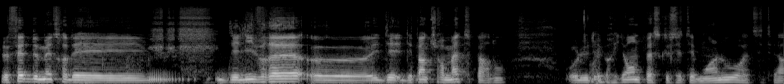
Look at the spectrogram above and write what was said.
Le fait de mettre des, des livrets, euh, des, des peintures mates, pardon, au lieu des brillantes parce que c'était moins lourd, etc.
